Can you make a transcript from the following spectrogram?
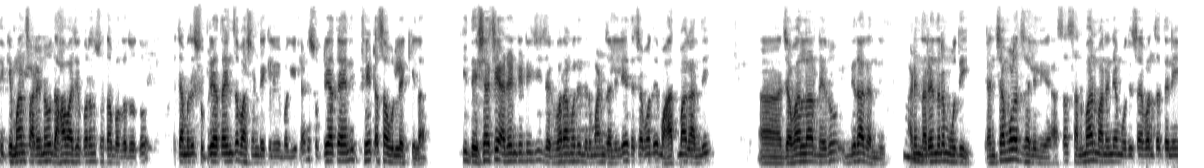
ती किमान साडेनऊ दहा वाजेपर्यंत स्वतः बघत होतो. त्याच्यामध्ये सुप्रियाताईंचं भाषण देखील मी बघितलं आणि सुप्रियाताईंनी थेट असा उल्लेख केला की देशाची आयडेंटिटी जी जगभरामध्ये निर्माण झालेली आहे त्याच्यामध्ये महात्मा गांधी जवाहरलाल नेहरू इंदिरा गांधी आणि नरेंद्र मोदी यांच्यामुळेच झालेली आहे. असा सन्मान माननीय मोदी साहेबांचा त्यांनी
